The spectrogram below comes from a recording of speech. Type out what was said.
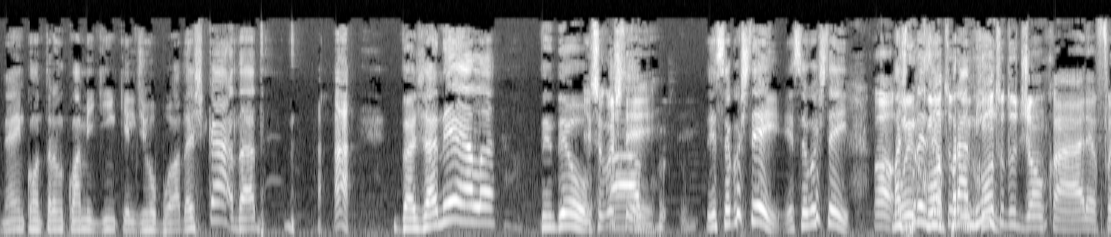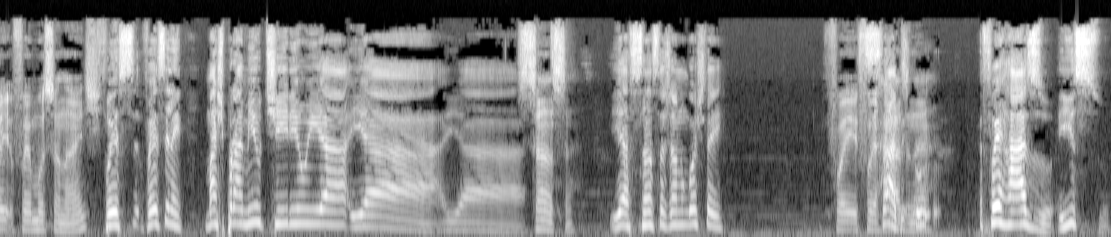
né, encontrando com o amiguinho que ele derrubou lá da escada, da, da janela, entendeu? Isso eu gostei. Ah, esse eu gostei, esse eu gostei. ó, Mas, o, por exemplo, encontro, pra o mim- encontro do John com a área foi, foi emocionante. Foi, foi excelente. Mas pra mim o Tyrion e a, e a, e a, Sansa. e a Sansa já não gostei. Foi, foi Sabe, raso, né? o- foi raso, isso.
